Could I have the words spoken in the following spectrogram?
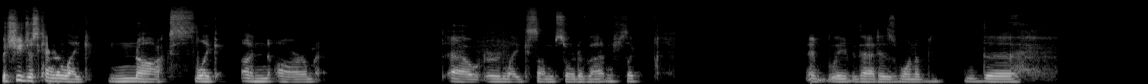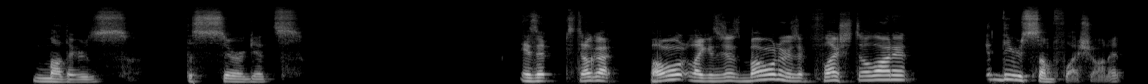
but she just kind of like knocks like an arm out or like some sort of that and she's like I believe that is one of the mothers, the surrogates. Is it still got bone? Like, is it just bone or is it flesh still on it? There's some flesh on it.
